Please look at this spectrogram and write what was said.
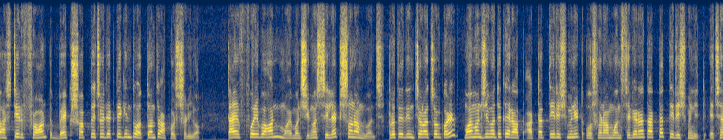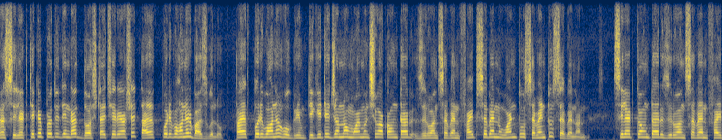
বাসটির ফ্রন্ট ব্যাক সব কিছুই দেখতে কিন্তু অত্যন্ত আকর্ষণীয়। তাইফ পরিবহন ময়মনসিংহ সিলেট সুনামগঞ্জ। প্রতিদিন চলাচল করে ময়মনসিংহ থেকে রাত আটটা তিরিশ মিনিট ও সুনামগঞ্জ থেকে রাত আটটা তিরিশ মিনিট। এছাড়া সিলেট থেকে প্রতিদিন রাত দশটায় ছেড়ে আসে তায়ক পরিবহনের বাসগুলো। তায়ক পরিবহনে অগ্রিম টিকিটের জন্য Mymensingh counter zero one seven five seven one two seven two seven one. Sylhet counter zero one seven five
